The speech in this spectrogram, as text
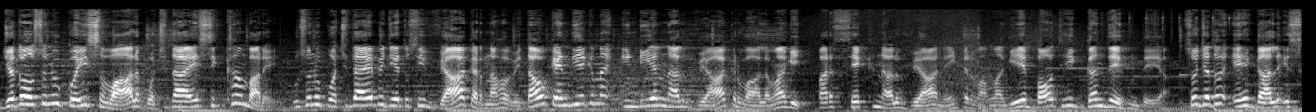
ਜਦੋਂ ਉਸ ਨੂੰ ਕੋਈ ਸਵਾਲ ਪੁੱਛਦਾ ਹੈ ਸਿੱਖਾਂ ਬਾਰੇ ਉਸ ਨੂੰ ਪੁੱਛਦਾ ਹੈ ਵੀ ਜੇ ਤੁਸੀਂ ਵਿਆਹ ਕਰਨਾ ਹੋਵੇ, ਤਾਂ ਉਹ ਕਹਿੰਦੀ ਹੈ ਕਿ ਮੈਂ ਇੰਡੀਅਨ ਨਾਲ ਵਿਆਹ ਕਰਵਾ ਲਵਾਂਗੀ, ਪਰ ਸਿੱਖ ਨਾਲ ਵਿਆਹ ਨਹੀਂ ਕਰਵਾਵਾਂਗੀ, ਇਹ ਬਹੁਤ ਹੀ ਗੰਦੇ ਹੁੰਦੇ ਆ। ਸੋ ਜਦੋਂ ਇਹ ਗੱਲ ਇਸ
